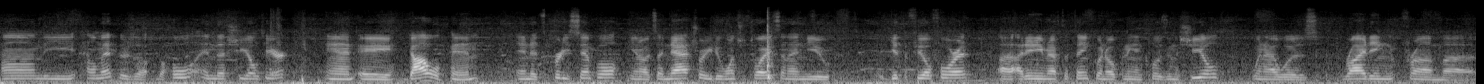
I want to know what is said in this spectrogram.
on the helmet, there's a the hole in the shield here and a dowel pin and it's pretty simple. You know, it's a natural, you do once or twice and then you get the feel for it. Uh, I didn't even have to think when opening and closing the shield. When I was riding from uh,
